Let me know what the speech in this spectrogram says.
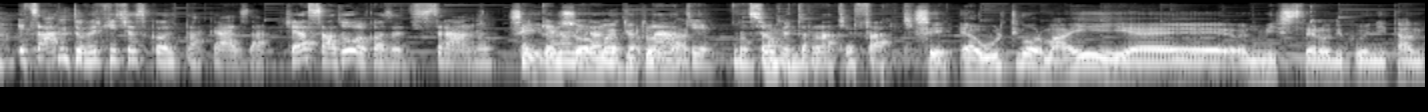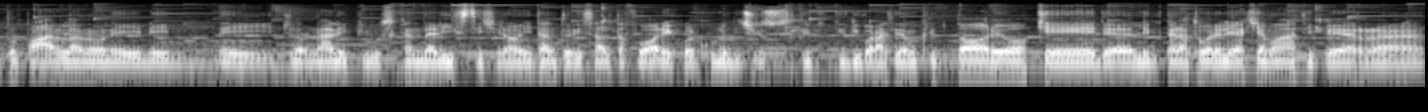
esatto, per chi ci ascolta a casa. C'era stato qualcosa di strano. Sì, perché non, non sono mai più tornati. tornati. Non sono mm-hmm. più mhm. tornati, infatti. Sì, e a ultimo ormai è il mistero di cui ogni tanto parlano nei, nei, nei giornali più scandalistici. No? Ogni tanto risalta fuori e qualcuno dice che sono stati tutti divorati da un criptorio, che l'imperatore li ha chiamati per eh,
